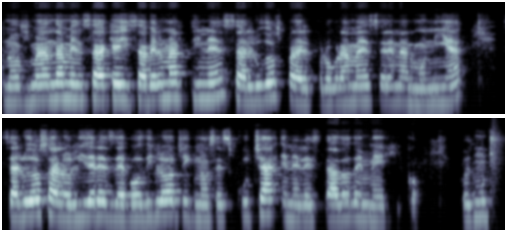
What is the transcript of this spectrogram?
Nos manda mensaje Isabel Martínez, saludos para el programa de Ser en Armonía. Saludos a los líderes de Body Logic, nos escucha en el Estado de México. Pues muchos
